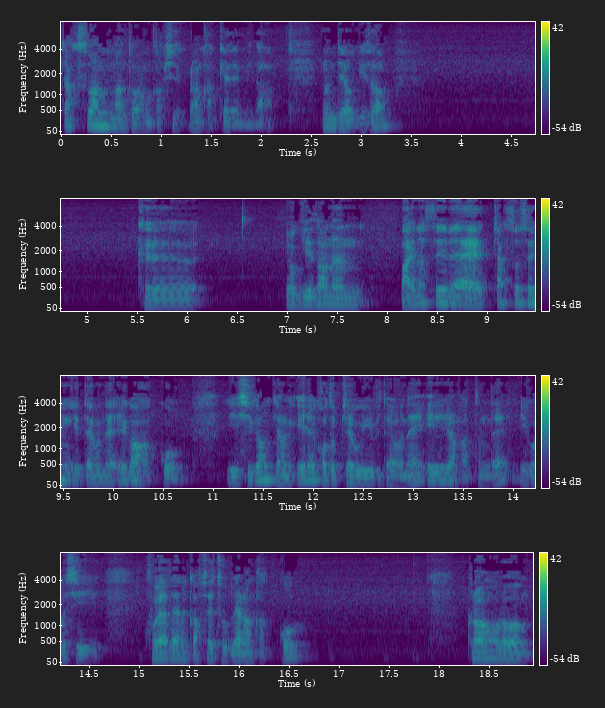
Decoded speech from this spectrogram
짝수항만 더한 값이랑 같게 됩니다. 그런데 여기서 그 여기서는 마이너스 1의 짝수승이기 때문에 1과 같고 이 식은 그냥 1의 거듭 제곱이기 때문에 1이랑 같은데 이것이 구해야 되는 값의 두 배랑 같고 그러므로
